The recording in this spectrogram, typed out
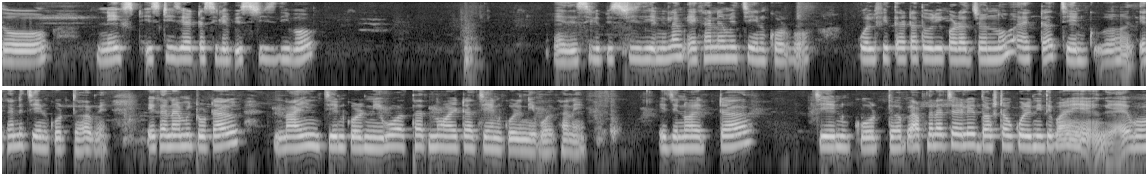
তো নেক্সট স্টিচে একটা স্লিপ স্টিচ দিব। এই যে স্লিপ স্টিচ দিয়ে নিলাম। এখানে আমি চেন করব। গোল ফিতাটা তৈরি করার জন্য একটা চেন এখানে চেন করতে হবে। এখানে আমি টোটাল নাইন চেন করে নিব, অর্থাৎ নয়টা চেন করে নিব এখানে। এই যে নয়টা চেন করতে হবে। আপনারা চাইলে দশটাও করে নিতে পারেন, এবং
